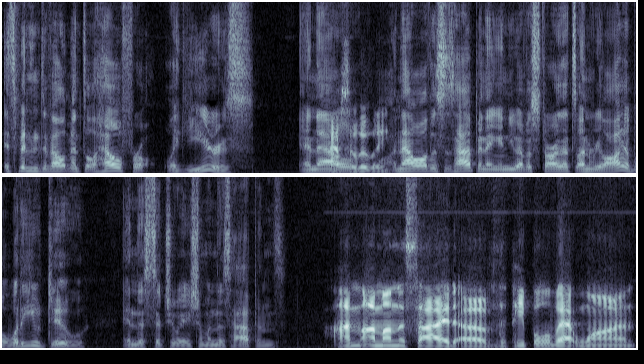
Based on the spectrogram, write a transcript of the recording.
It's been in developmental hell for like years, and now absolutely now all this is happening, and you have a star that's unreliable. What do you do in this situation when this happens? I'm I'm on the side of the people that want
